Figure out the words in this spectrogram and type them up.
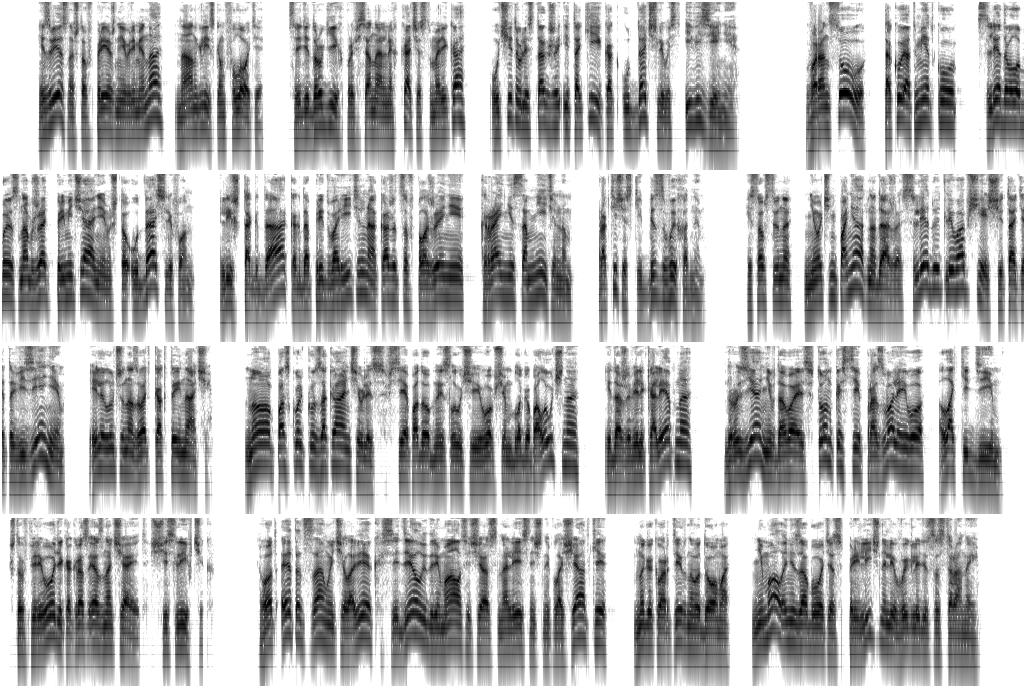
Известно, что в прежние времена на английском флоте среди других профессиональных качеств моряка учитывались также и такие, как удачливость и везение. Воронцову такую отметку следовало бы снабжать примечанием, что удачлив он лишь тогда, когда предварительно окажется в положении крайне сомнительным, практически безвыходным. И, собственно, не очень понятно даже, следует ли вообще считать это везением или лучше назвать как-то иначе. Но поскольку заканчивались все подобные случаи в общем благополучно и даже великолепно, друзья, не вдаваясь в тонкости, прозвали его «Лаки Дим», что в переводе как раз и означает «счастливчик». Вот этот самый человек сидел и дремал сейчас на лестничной площадке многоквартирного дома, немало не заботясь, прилично ли выглядит со стороны.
